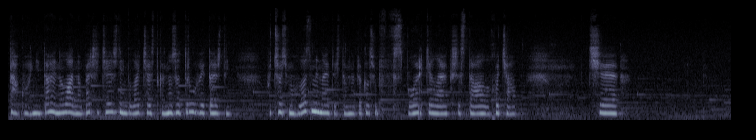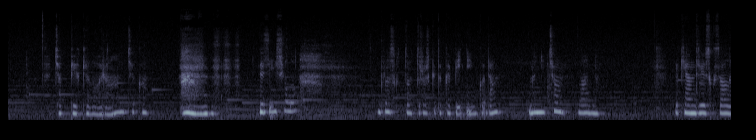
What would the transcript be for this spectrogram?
так вигнітає. Ну ладно, перший тиждень була чистка, ну за другий тиждень хоч щось могло змінитись, там, наприклад, щоб в спорті легше стало, хоча б. Чи хоча б пів кілограмчика. Зійшло. Просто трошки така бідненько, да? Ну нічого, ладно. Як я Андрію сказала,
